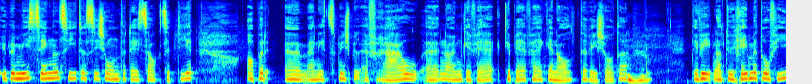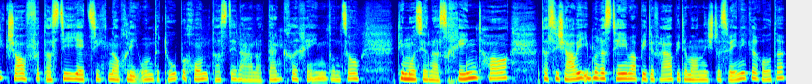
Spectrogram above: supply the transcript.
über mein Single sein, das ist unterdessen akzeptiert. Aber äh, wenn jetzt zum Beispiel eine Frau äh, noch im gebärfähigen Alter ist, oder? Mhm da wird natürlich immer darauf eingeschafft, dass die jetzt sich noch ein bisschen unter die Haube kommt, dass dann auch noch Enkelkind und so. Die muss ja noch ein Kind haben. Das ist auch immer ein Thema. Bei der Frau, bei dem Mann ist das weniger, oder?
